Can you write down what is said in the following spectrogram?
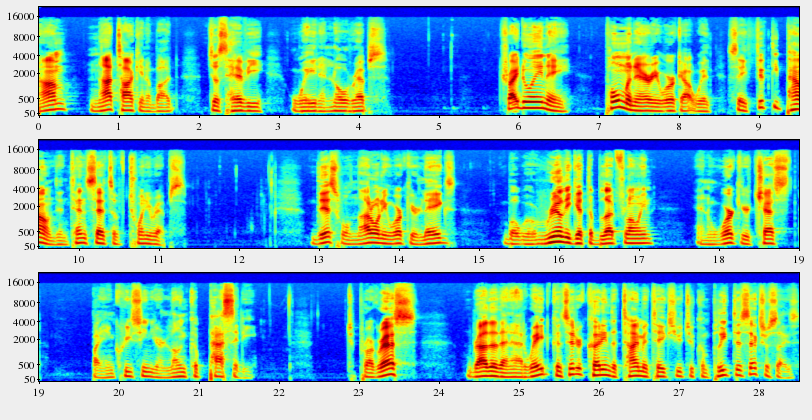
I'm not talking about just heavy weight and low reps. Try doing a pulmonary workout with, say, 50 pounds in 10 sets of 20 reps. This will not only work your legs, but will really get the blood flowing and work your chest by increasing your lung capacity. To progress, rather than add weight, consider cutting the time it takes you to complete this exercise.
